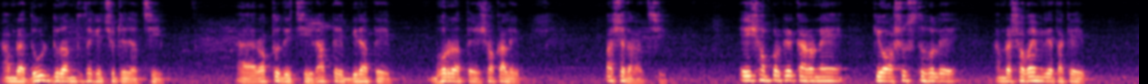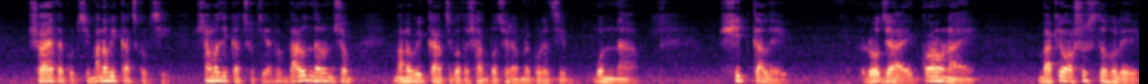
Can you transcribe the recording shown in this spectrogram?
আমরা দূর দূরান্ত থেকে ছুটে যাচ্ছি। রক্ত দিচ্ছি, রাতে, বিরাতে, ভোর রাতে, সকালে পাশে দাঁড়াচ্ছি। এই সম্পর্কের কারণে কেউ অসুস্থ হলে আমরা সবাই মিলে তাকে সহায়তা করছি, মানবিক কাজ করছি, সামাজিক কাজ করছি। এত দারুণ দারুণ সব মানবিক কাজ গত সাত বছর আমরা করেছি। বন্যা, শীতকালে, রোজায়, করোনায়, বা কেউ অসুস্থ হলে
